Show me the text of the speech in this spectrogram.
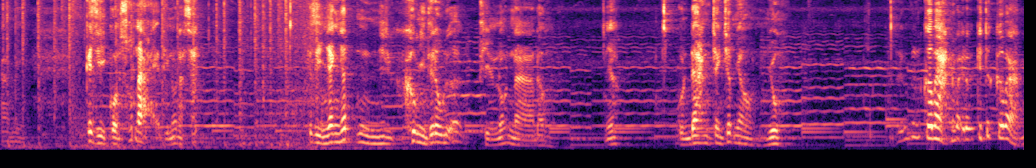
À, mình cái gì còn sót lại thì nó là sắt. Cái gì nhanh nhất không nhìn thấy đâu nữa thì nó là đồng nhá. Còn đang tranh chấp nhau là cơ bản vậy thôi kiến thức cơ bản.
